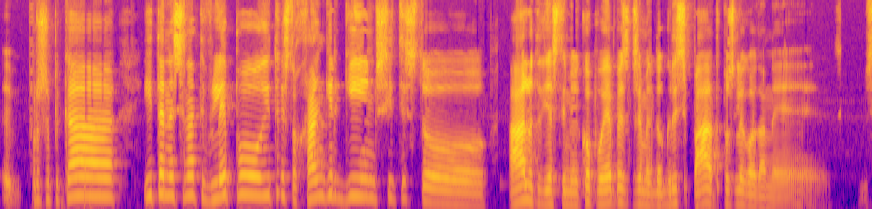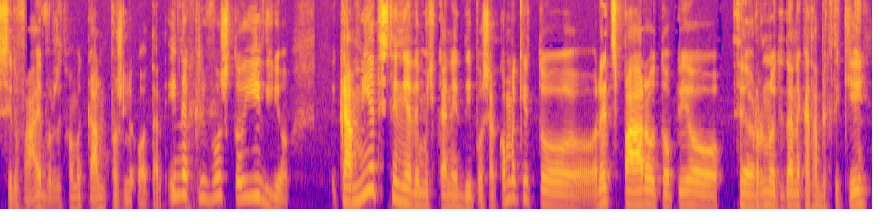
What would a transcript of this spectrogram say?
Ε, προσωπικά ήταν σαν να τη βλέπω είτε στο Hunger Games είτε στο άλλο το διαστημικό που έπαιζε με τον Chris Pratt, πώς λεγόταν, Survivor, δεν θυμάμαι καν πώς λεγόταν. Είναι ακριβώς το ίδιο. Καμία της ταινία δεν μου έχει κάνει εντύπωση. Ακόμα και το Red Sparrow, το οποίο θεωρούν ότι ήταν καταπληκτική,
